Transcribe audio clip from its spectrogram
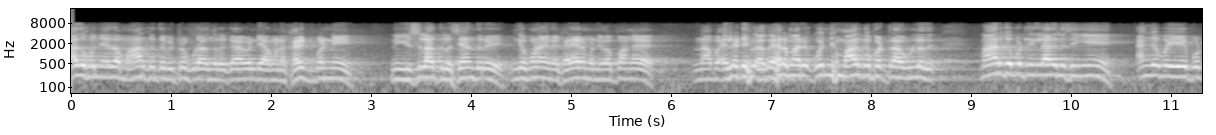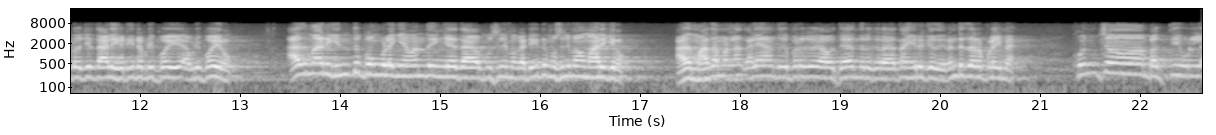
அது கொஞ்சம் ஏதோ மார்க்கத்தை விட்டுறக்கூடாதுங்கிறதுக்காக வேண்டி அவனை கரெக்ட் பண்ணி நீ இஸ்லாத்தில் சேர்ந்துரு இங்கே போனால் என்னை கல்யாணம் பண்ணி வைப்பாங்க நான் இல்லாட்டி வேறு மாதிரி கொஞ்சம் மார்க்கப்பற்றா உள்ளது. மார்க்கப்பற்று இல்லாதன்னு செய்யும்? அங்கே போய் போட்டு வச்சு தாலி கட்டிட்டு அப்படி போய் அப்படி போயிடும் அது மாதிரி இந்து பொம்பளைங்க வந்து இங்கே த முஸ்லீமை கட்டிக்கிட்டு முஸ்லீமாக மாறிக்கிறோம். அது மதமெல்லாம் கல்யாணத்துக்கு பிறகு அவள் தேர்ந்தெடுக்கிறதா தான் இருக்குது ரெண்டு தரப்புலையுமே. கொஞ்சம் பக்தி உள்ள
